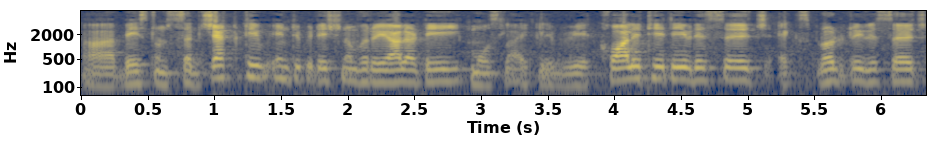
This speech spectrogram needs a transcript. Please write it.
uh, based on subjective interpretation of reality most likely be a qualitative research exploratory research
